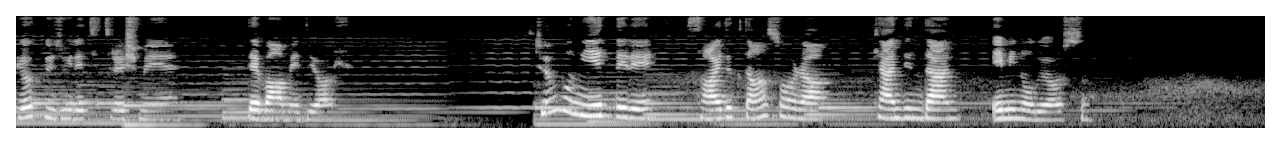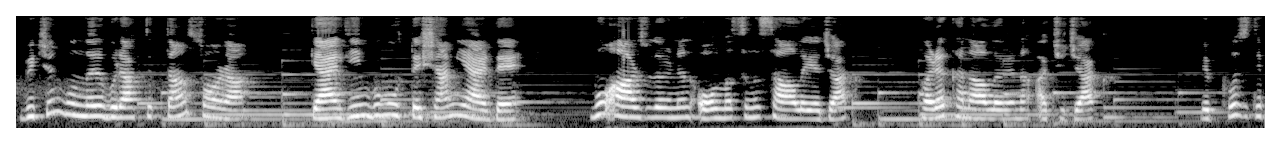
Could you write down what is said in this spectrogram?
gökyüzüyle titreşmeye devam ediyor. Tüm bu niyetleri saydıktan sonra kendinden emin oluyorsun. Bütün bunları bıraktıktan sonra geldiğin bu muhteşem yerde bu arzularının olmasını sağlayacak para kanallarını açacak ve pozitif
